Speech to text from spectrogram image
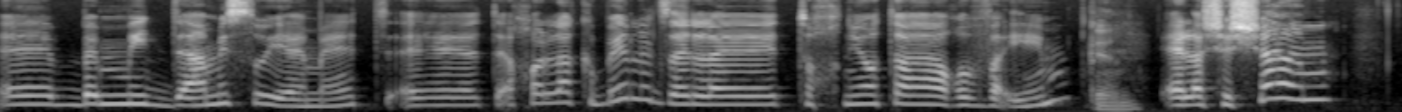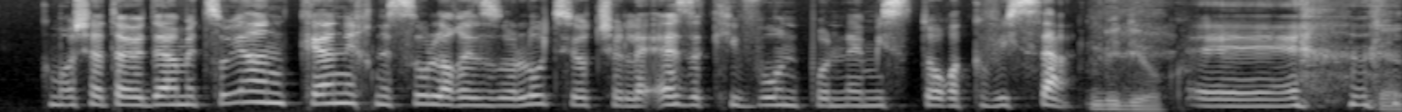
אה, במידה מסוימת, אה, אתה יכול להקביל את זה לתוכניות הרובעים, כן. אלא ששם, כמו שאתה יודע מצוין, כן נכנסו לרזולוציות של לאיזה כיוון פונה מסתור הכביסה. בדיוק, אה, כן.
